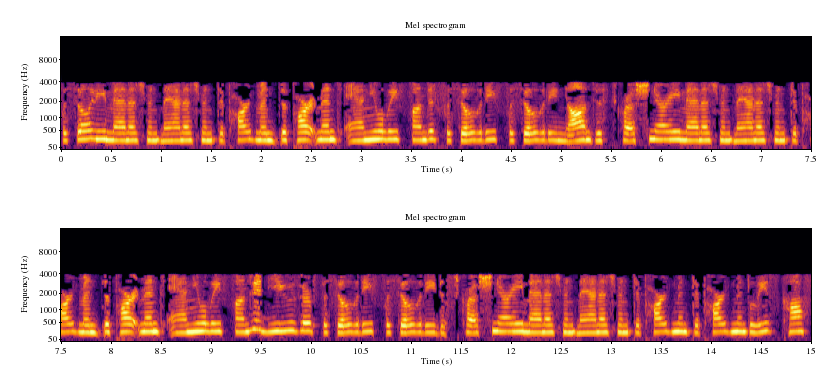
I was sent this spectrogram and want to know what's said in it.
facility management management department department annually funded facility facility non-discretionary management management department department annually funded user facility facility discretionary management management department department lease costs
